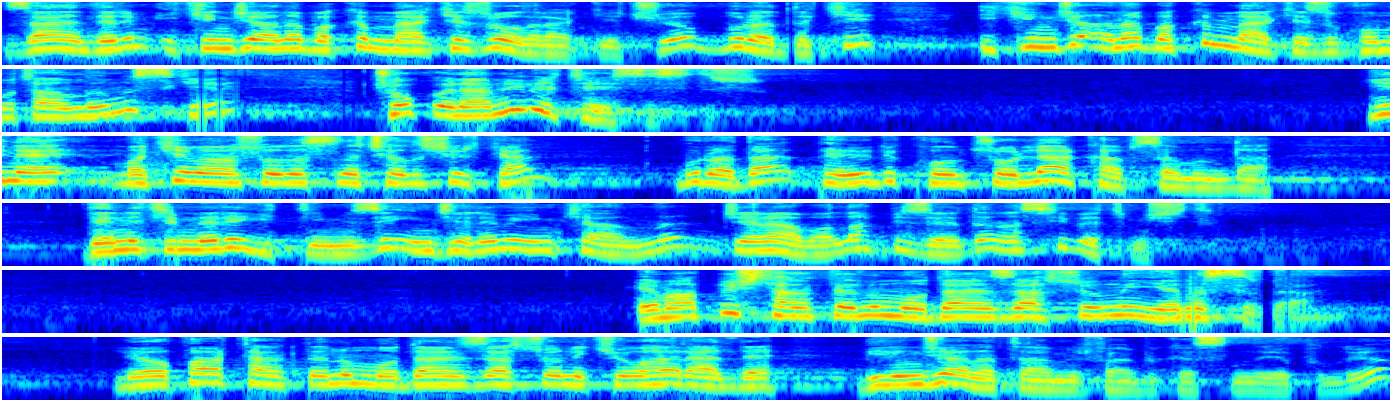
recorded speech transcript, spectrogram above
zannederim ikinci ana bakım merkezi olarak geçiyor. Buradaki ikinci ana bakım merkezi komutanlığımız ki çok önemli bir tesistir. Yine makine mühendisi odasında çalışırken burada periyodik kontroller kapsamında denetimlere gittiğimizde inceleme imkanını Cenab-ı Allah bize de nasip etmişti. M60 tanklarının modernizasyonunun yanı sıra Leopard tanklarının modernizasyonu ki o herhalde birinci ana tamir fabrikasında yapılıyor.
